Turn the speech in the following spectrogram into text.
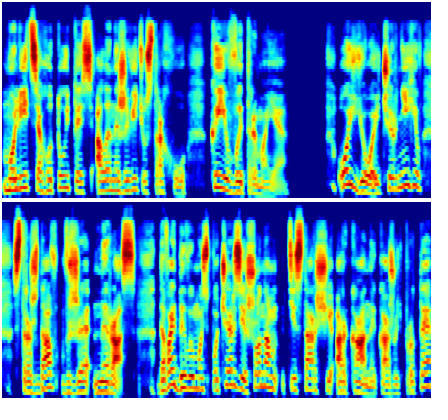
Моліться, готуйтесь, але не живіть у страху. Київ витримає. Ой-ой, Чернігів страждав вже не раз. Давай дивимось по черзі, що нам ті старші аркани кажуть про те,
